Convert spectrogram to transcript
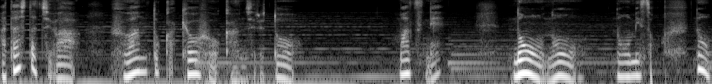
私たちは不安とか恐怖を感じるとまずね脳の脳みその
